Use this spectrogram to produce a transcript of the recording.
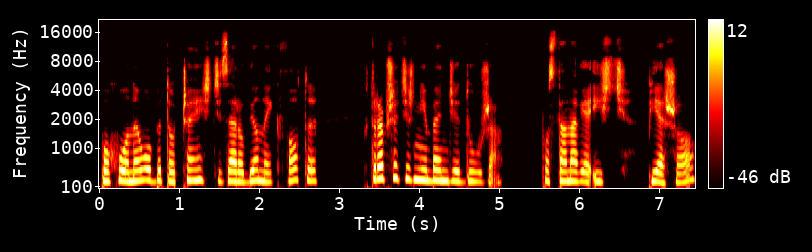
pochłonęłoby to część zarobionej kwoty, która przecież nie będzie duża. Postanawia iść pieszo.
